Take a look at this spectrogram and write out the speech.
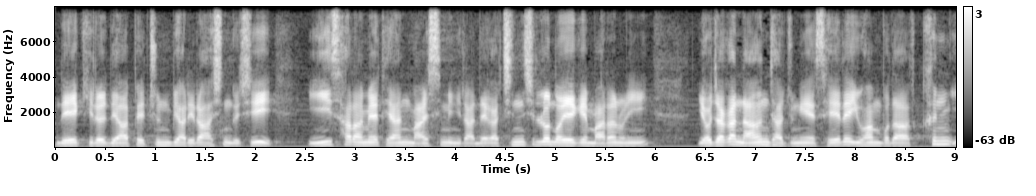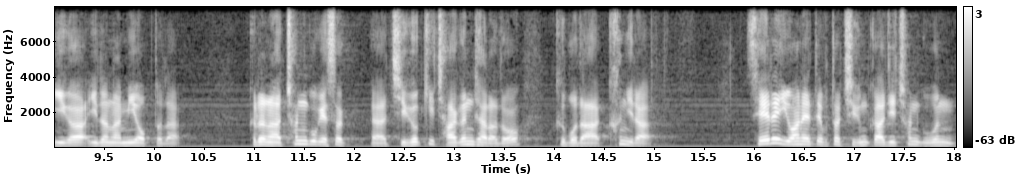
내 길을 내 앞에 준비하리라 하신 것이 이 사람에 대한 말씀이니라. 내가 진실로 너에게 말하노니 여자가 낳은 자 중에 세례 요한보다 큰 이가 일어남이 없도다. 그러나 천국에서 아, 지극히 작은 자라도 그보다 크니라 세례 요한의 때부터 지금까지 천국은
